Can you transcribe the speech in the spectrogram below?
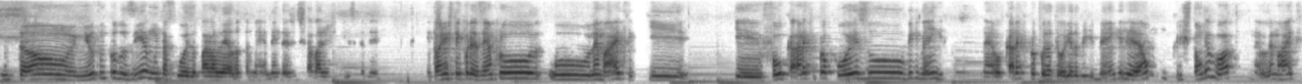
Então, Newton produzia muita coisa paralela também, além das trabalhos de física dele. Então a gente tem, por exemplo, o Lemaitre, que que foi o cara que propôs o Big Bang. Né? O cara que propôs a teoria do Big Bang, ele é um cristão devoto, né? o Lemaitre.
